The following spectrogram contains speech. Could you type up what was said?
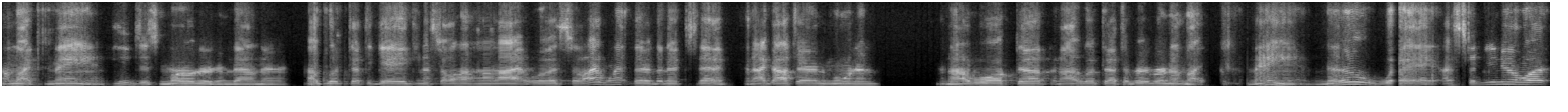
I'm like, man, he just murdered him down there. I looked at the gauge and I saw how high it was, so I went there the next day. And I got there in the morning, and I walked up and I looked at the river and I'm like, man, no way. I said, you know what?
